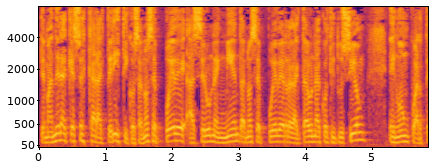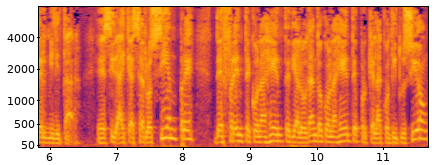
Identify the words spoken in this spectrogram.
de manera que eso es característico. O sea, no se puede hacer una enmienda, no se puede redactar una constitución en un cuartel militar. Es decir, hay que hacerlo siempre de frente con la gente, dialogando con la gente, porque la constitución,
